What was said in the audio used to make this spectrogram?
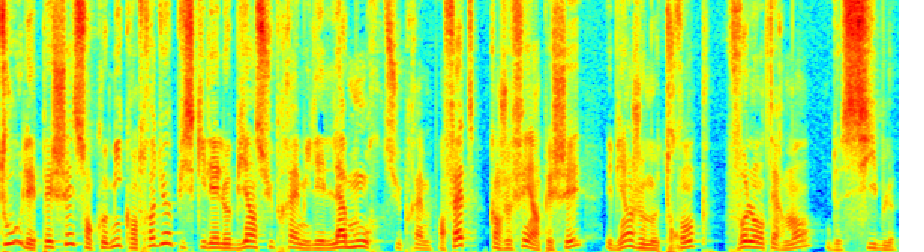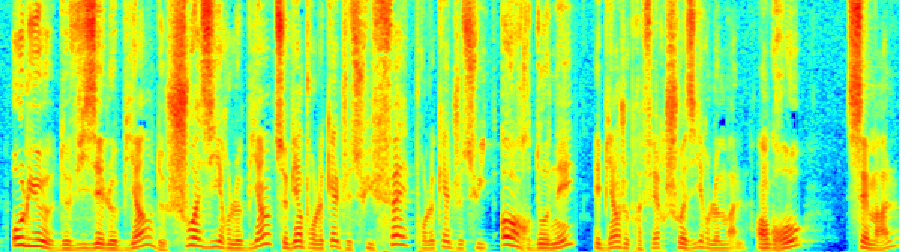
tous les péchés sont commis contre Dieu, puisqu'il est le bien suprême, il est l'amour suprême. En fait, quand je fais un péché, eh bien je me trompe volontairement de cible. Au lieu de viser le bien, de choisir le bien, ce bien pour lequel je suis fait, pour lequel je suis ordonné, eh bien je préfère choisir le mal. En gros, c'est mal,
